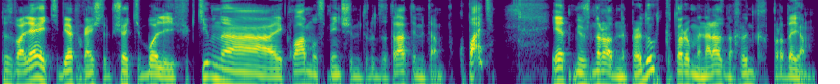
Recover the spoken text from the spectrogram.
позволяет тебе в конечном счете более эффективно рекламу с меньшими трудозатратами там покупать. И это международный продукт, который мы на разных рынках продаем.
